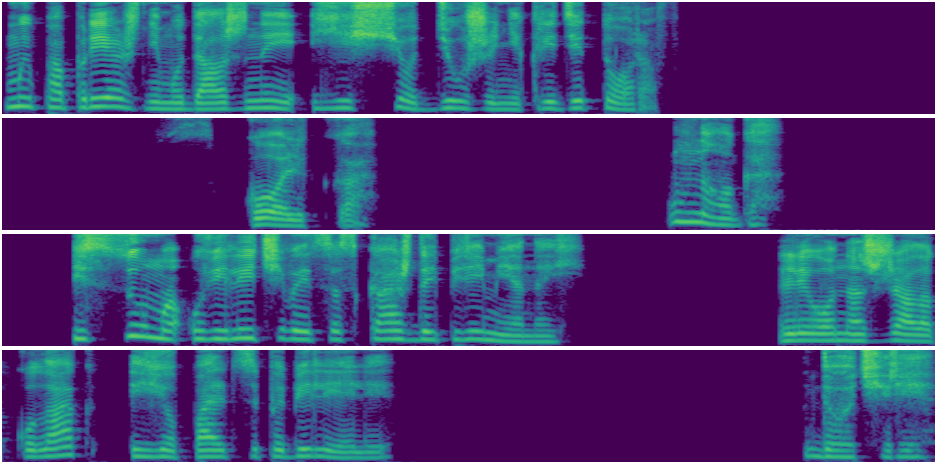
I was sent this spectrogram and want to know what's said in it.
мы по-прежнему должны еще дюжине кредиторов». «Сколько?» «Много. И сумма увеличивается с каждой переменой». Леона сжала кулак, ее пальцы побелели. «Дочери,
